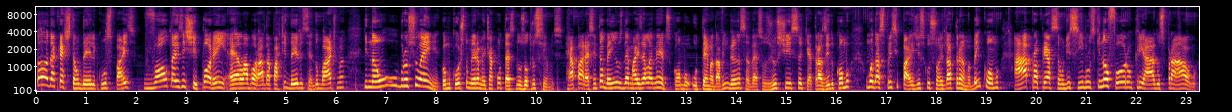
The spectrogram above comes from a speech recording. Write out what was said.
toda a questão dele com os pais volta a existir, porém é elaborada a partir dele sendo o Batman e não o Bruce Wayne, como costumeiramente acontece nos outros filmes. Reaparecem também os demais elementos, como o tema da vingança versus justiça, que é trazido como uma das principais discussões da trama, bem como a apropriação de símbolos que não foram criados para algo,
